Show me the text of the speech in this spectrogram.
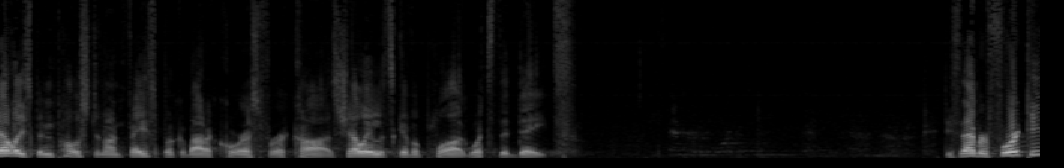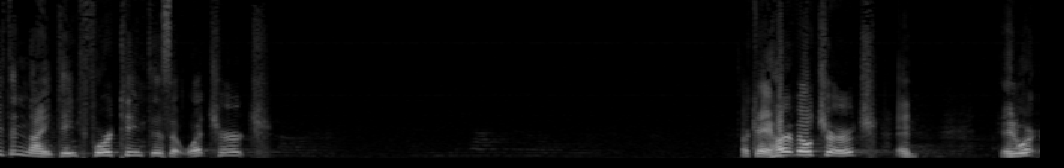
Shelly's been posting on Facebook about a chorus for a cause. Shelly, let's give a plug. What's the dates? December 14th and 19th. 14th is at what church? Okay, Hartville Church. And, and where?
